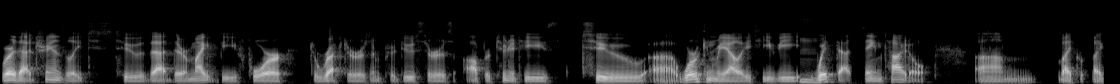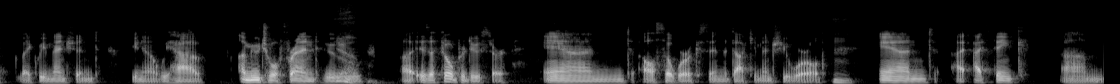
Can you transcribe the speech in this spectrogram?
where that translates to that there might be for directors and producers opportunities to uh, work in reality TV with that same title. Um, like like like we mentioned, you know, we have a mutual friend who Yeah. uh, is a film producer and also works in the documentary world. And I, I think um,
